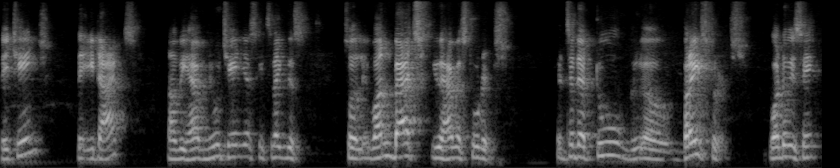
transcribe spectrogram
They change. They, it acts. Now we have new changes. It's like this. So one batch, you have a students. Let's say there are two uh, bright students. What do we say?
